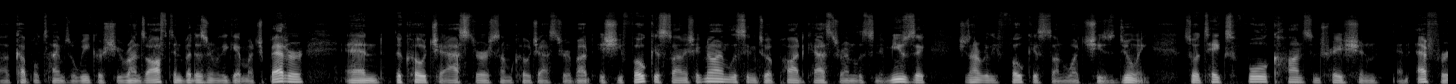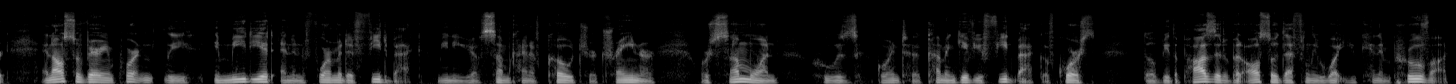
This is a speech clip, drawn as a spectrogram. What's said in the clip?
a couple times a week or she runs often but doesn't really get much better. And the coach asked her some coach asked her about is she focused on it she's like no i'm listening to a podcast or i'm listening to music. She's not really focused on what she's doing. So it takes full concentration and effort and also very importantly immediate and informative feedback meaning you have some kind of coach or trainer or someone who is going to come and give you feedback. Of course there'll be the positive but also definitely what you can improve on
